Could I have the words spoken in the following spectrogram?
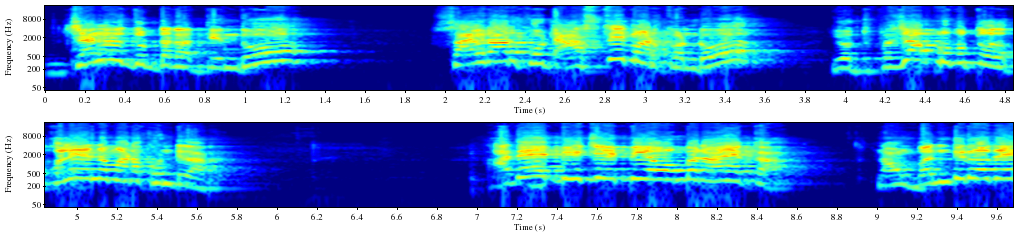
ಜನರ ದುಡ್ಡನ್ನ ತಿಂದು ಸಾವಿರಾರು ಕೋಟಿ ಆಸ್ತಿ ಮಾಡಿಕೊಂಡು ಇವತ್ತು ಪ್ರಜಾಪ್ರಭುತ್ವದ ಕೊಲೆಯನ್ನು ಮಾಡಿಕೊಂಡಿದ್ದಾರೆ. ಅದೇ ಬಿಜೆಪಿಯ ಒಬ್ಬ ನಾಯಕ, ನಾವು ಬಂದಿರೋದೇ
